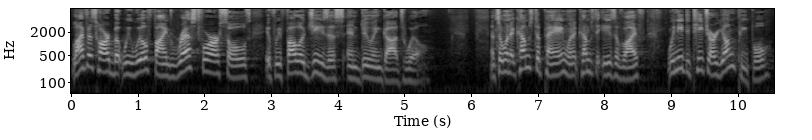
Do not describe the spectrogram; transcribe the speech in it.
Life is hard, but we will find rest for our souls if we follow Jesus in doing God's will. And so when it comes to pain, when it comes to ease of life, we need to teach our young people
